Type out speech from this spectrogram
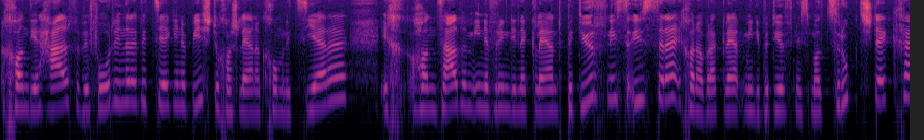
kann dir helfen, bevor du in einer Beziehung bist. Du kannst lernen kommunizieren. Ich habe selber meinen Freundinnen gelernt, Bedürfnisse zu äußern. Ich habe aber auch gelernt, meine Bedürfnisse mal zurückzustecken.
